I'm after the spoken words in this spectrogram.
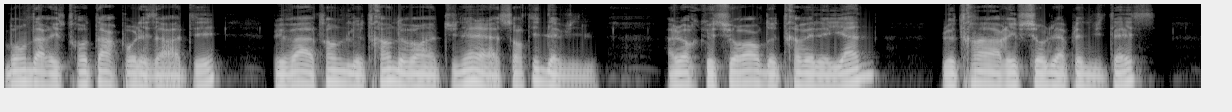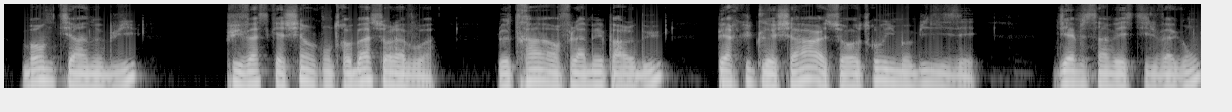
Bond arrive trop tard pour les arrêter, mais va attendre le train devant un tunnel à la sortie de la ville. Alors que sur ordre de Trevelyan, le train arrive sur lui à pleine vitesse, Bond tire un obus, puis va se cacher en contrebas sur la voie. Le train, enflammé par le but, percute le char et se retrouve immobilisé. James investit le wagon,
